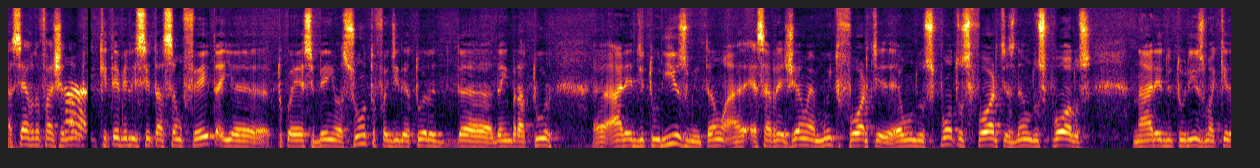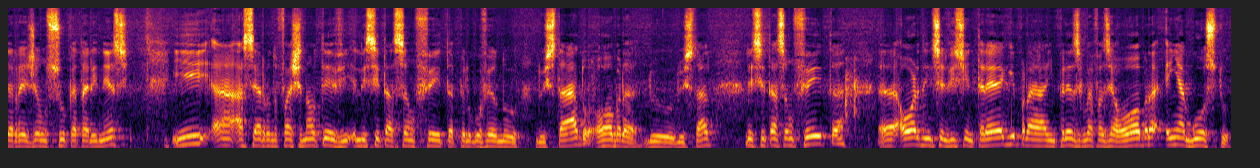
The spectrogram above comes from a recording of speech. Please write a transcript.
A Serra do Faxinal, ah. que teve licitação feita, e uh, tu conhece bem o assunto, foi diretora da, da Embratur, uh, área de turismo, então a, essa região é muito forte, é um dos pontos fortes, né, um dos polos na área de turismo aqui da região sul catarinense. E a, a Serra do Faxinal teve licitação feita pelo governo do estado, obra do, do estado, licitação feita, uh, ordem de serviço entregue para a empresa que vai fazer a obra em agosto.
